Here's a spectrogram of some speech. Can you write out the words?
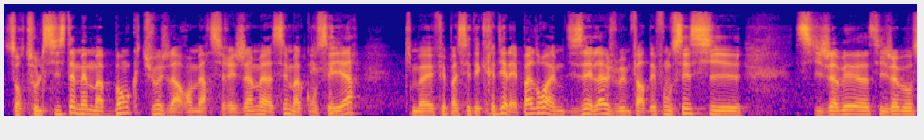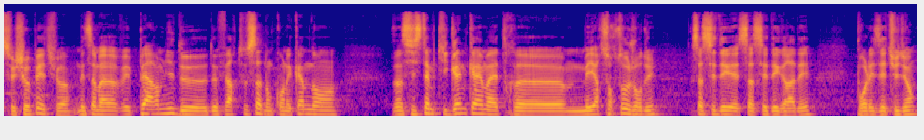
sur tout le système, même ma banque, tu vois, je la remercierai jamais assez, ma conseillère qui m'avait fait passer des crédits, elle avait pas le droit. Elle me disait, là, je vais me faire défoncer si, si jamais, euh, si jamais on se fait choper, tu vois. Mais ça m'avait permis de, de faire tout ça. Donc on est quand même dans, dans un système qui gagne quand même à être euh, meilleur, surtout aujourd'hui. Ça s'est dé- dégradé pour les étudiants.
